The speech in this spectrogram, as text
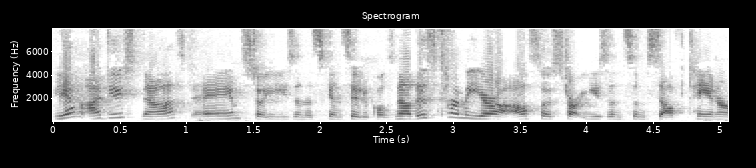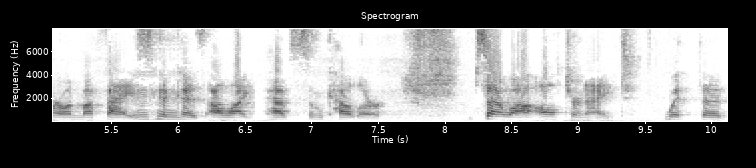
Yeah, I do. Now I I am still using the skin SkinCeuticals. Now this time of year, I also start using some self tanner on my face Mm-hmm. because I like to have some color. So I alternate. With the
